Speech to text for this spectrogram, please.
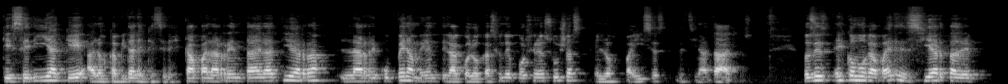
que sería que a los capitales que se les escapa la renta de la tierra, la recuperan mediante la colocación de porciones suyas en los países destinatarios. Entonces, es como que aparece cierta de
